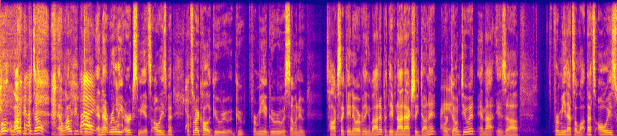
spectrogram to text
A lot of people don't. And a lot of people don't, and that really irks me. It's always been. That's what I call a guru. A gu- for me, a guru is someone who talks like they know everything about it, but they've not actually done it or don't do it, and that is uh for me that's a lot that's always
